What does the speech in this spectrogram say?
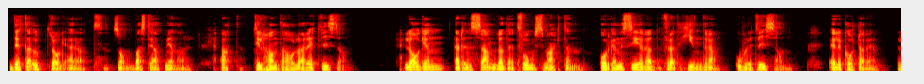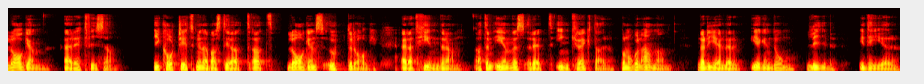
Detta uppdrag är att, som Bastiat menar, att tillhandahålla rättvisa. Lagen är den samlade tvångsmakten organiserad för att hindra orättvisan. Eller kortare, lagen är rättvisa. I korthet menar Bastiat att lagens uppdrag är att hindra att den enes rätt inkräktar på någon annan när det gäller egendom, liv, idéer,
